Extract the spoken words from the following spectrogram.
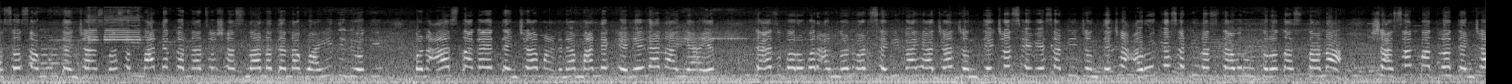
असं सांगून त्यांच्या आश्वासन मान्य करण्याचं शासनानं त्यांना ग्वाही दिली होती. पण आज तागायत त्यांच्या मागण्या मान्य केलेल्या नाही आहेत. त्याचबरोबर अंगणवाडी सेविका ह्या ज्या जनतेच्या सेवेसाठी जनतेच्या आरोग्यासाठी रस्त्यावर उतरत असताना शासन मात्र त्यांच्या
